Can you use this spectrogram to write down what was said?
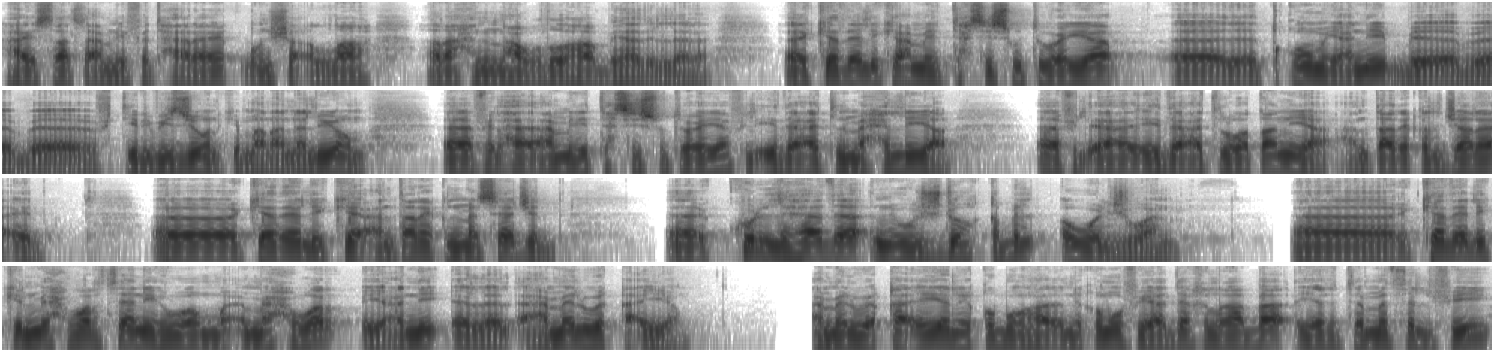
هاي صارت العملية فتح حرائق وإن شاء الله راح نعوضوها بهذا آه، كذلك عملية التحسيس والتوعيه تقوم يعني ب ب ب في التلفزيون كما رانا اليوم. في عملية التحسيس والتوعيه في الإذاعات المحلية في الإذاعات الوطنية عن طريق الجرائد كذلك عن طريق المساجد. كل هذا نوجدوه قبل أول جوان. آه كذلك المحور الثاني هو محور يعني الأعمال الوقائية. الاعمال الوقائيه اللي يقوموا فيها داخل الغابة هي تتمثل في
